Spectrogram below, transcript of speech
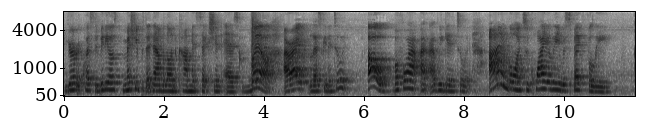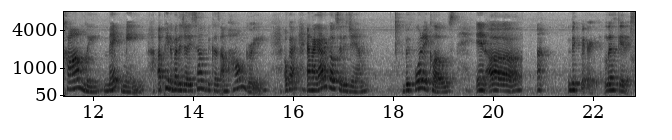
your requested videos, make sure you put that down below in the comment section as well. All right, let's get into it. Oh, before I, I, I we get into it, I am going to quietly, respectfully, calmly make me a peanut butter jelly sandwich because I'm hungry. Okay, and I gotta go to the gym before they close. And uh, uh big Berry. Let's get it.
